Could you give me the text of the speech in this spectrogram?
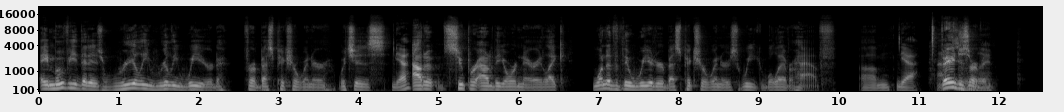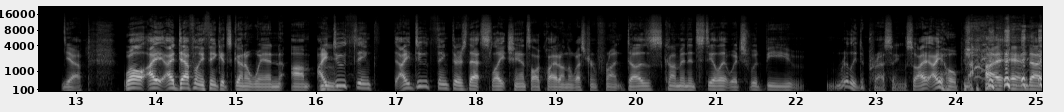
a movie that is really really weird for a best picture winner which is Yeah. out of super out of the ordinary like one of the weirder best picture winners we will ever have um Yeah. very absolutely. deserving Yeah. Well, I, I definitely think it's going to win. Um, I Hmm. do think I do think there's that slight chance All Quiet on the Western Front does come in and steal it, which would be really depressing. So I, I hope not. and uh,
